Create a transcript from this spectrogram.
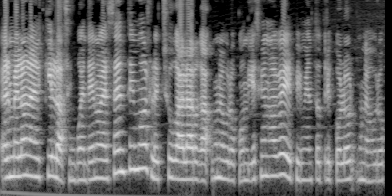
El melón el kilo a 59 céntimos, lechuga larga 1,19 euro y el pimiento tricolor 1,29 euro.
